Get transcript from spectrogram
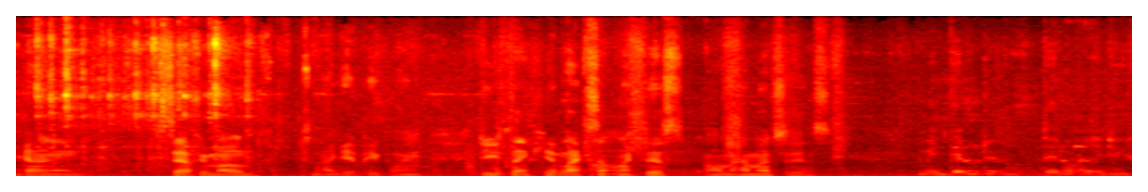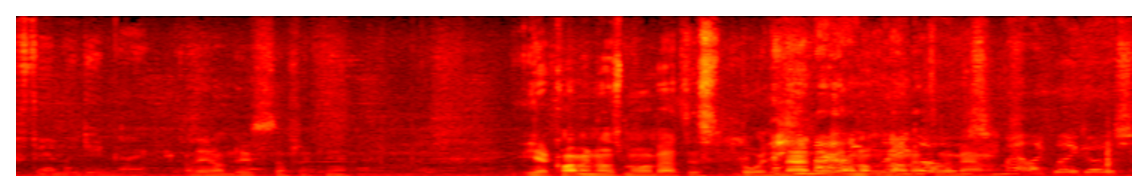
I got in selfie mode to not get people in. Do you think he'd like something like this? I don't know how much it is. I mean, they don't do. They don't really do family game night. Oh, they don't do stuff like that. Yeah, Carmen knows more about this boy than He I do. might I don't know nothing about him. He might like Legos.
